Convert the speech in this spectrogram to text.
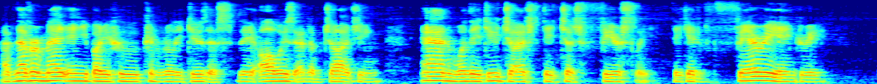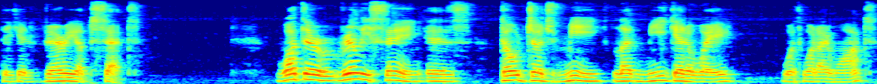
I've never met anybody who can really do this. They always end up judging. And when they do judge, they judge fiercely. They get very angry. They get very upset. What they're really saying is don't judge me. Let me get away with what I want.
